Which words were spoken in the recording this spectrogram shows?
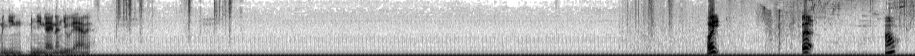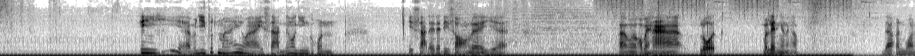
มันยิง มันยิงไงนั่นอยู่แงเลย มันยิงต้นไม้ว่ะไอสัตว์นึกว่ายิงคนไอสัตว์ได้ได้ที่สองเลยเฮียแล้วมันก็ไปหาโหลดมาเล่นกันนะครับดากันบอล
